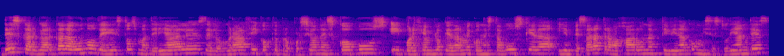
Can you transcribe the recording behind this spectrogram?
descargar cada uno de estos materiales, de los gráficos que proporciona Scopus y, por ejemplo, quedarme con esta búsqueda y empezar a trabajar una actividad con mis estudiantes.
